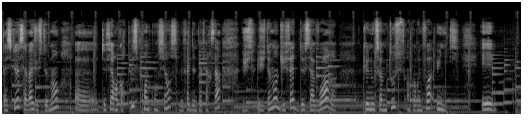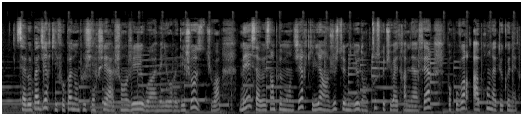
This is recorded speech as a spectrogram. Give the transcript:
parce que ça va justement euh, te faire encore plus prendre conscience, le fait de ne pas faire ça, justement du fait de savoir que nous sommes tous, encore une fois, uniques. Et ça ne veut pas dire qu'il ne faut pas non plus chercher à changer ou à améliorer des choses, tu vois, mais ça veut simplement dire qu'il y a un juste milieu dans tout ce que tu vas être amené à faire pour pouvoir apprendre à te connaître.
